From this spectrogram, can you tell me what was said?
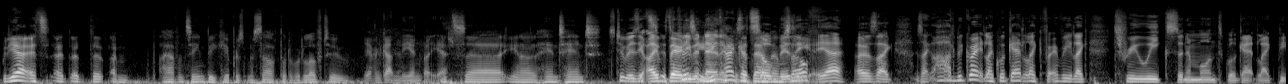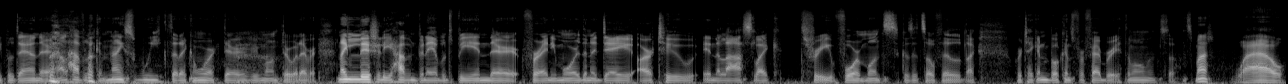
but yeah, it's uh, the, I'm, I haven't seen Beekeepers myself, but I would love to. You haven't gotten the invite yet. It's uh, you know, hint hint. It's too busy. It's- I've it's barely busy. been He down there because get it's so down busy. himself. Yeah, I was like, I was like, oh, it'd be great. Like we'll get like for every like three weeks in a month, we'll get like people down there, and I'll have like a nice week that I can work there every month or whatever. And I literally haven't been able to be in there for any more than a day or two in the last like three, four months because it's so filled. Like we're taking bookings for February at the moment, so it's mad. wow.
